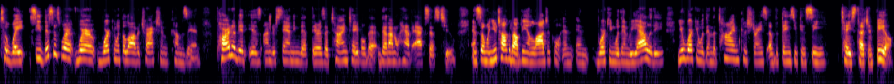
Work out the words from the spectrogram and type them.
to wait. See, this is where where working with the law of attraction comes in. Part of it is understanding that there is a timetable that that I don't have access to. And so when you talk about being logical and and working within reality, you're working within the time constraints of the things you can see taste, touch, and feel.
